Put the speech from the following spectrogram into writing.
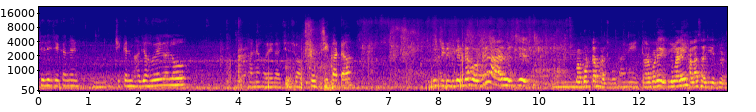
চিলি চিকেনের চিকেন ভাজা হয়ে গেল। এখানে হয়ে গেছে সব সবজি কাটা। চিলি চিকেনটা হবে আর হচ্ছে পাঁপড়টা ভাজবো। মানে তারপরে থালা সাজিয়ে দিলাম।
